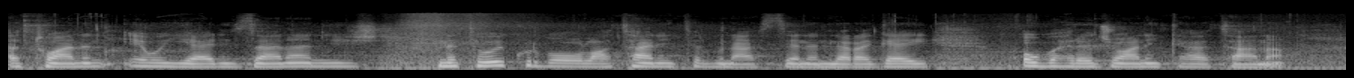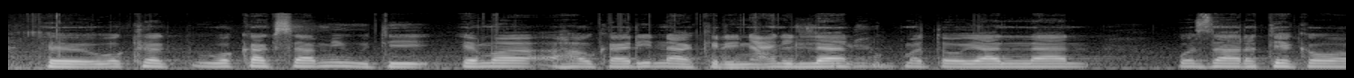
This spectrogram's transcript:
ئەتوانن ئێوەی یاریزانانیش نەتەوەی کورد بە وڵاتانی تر بناسێنن لە ڕێگای ئەو بەهرە جوانەی کە هەتانە. وەک کاک سامی وتی ئێمە هاوکاری ناکرێین یانی لە لایەن حکومەتەوە یان لە لایەن وەزارەتێکەوە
